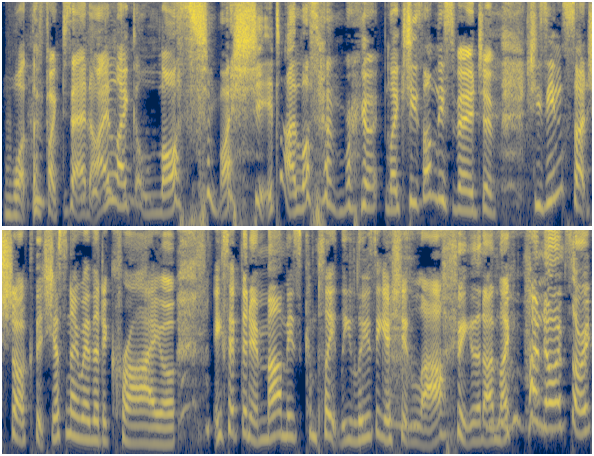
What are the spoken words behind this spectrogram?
What the fuck is that? And I like lost my shit. I lost my like she's on this verge of she's in such shock that she doesn't know whether to cry or except that her mum is completely losing her shit laughing that I'm like, oh no, I'm sorry.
